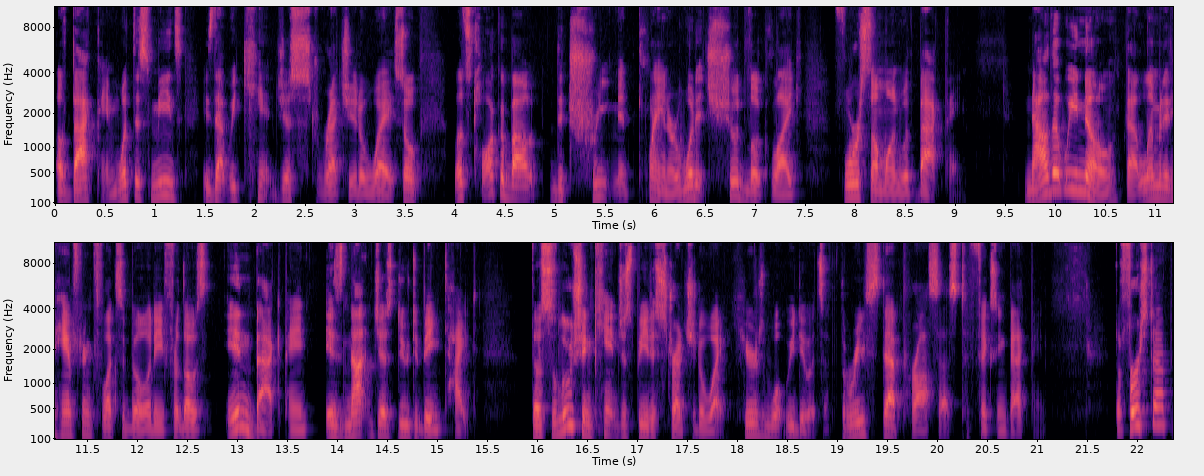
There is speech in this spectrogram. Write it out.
of back pain. What this means is that we can't just stretch it away. So, let's talk about the treatment plan or what it should look like for someone with back pain. Now that we know that limited hamstring flexibility for those in back pain is not just due to being tight, the solution can't just be to stretch it away. Here's what we do it's a three step process to fixing back pain. The first step,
